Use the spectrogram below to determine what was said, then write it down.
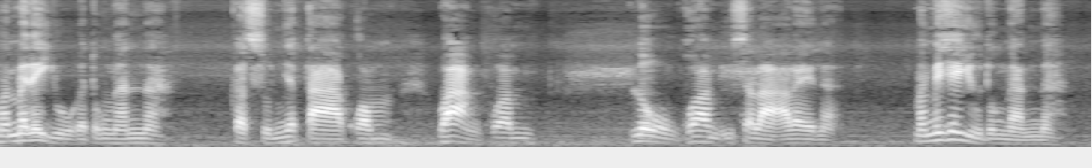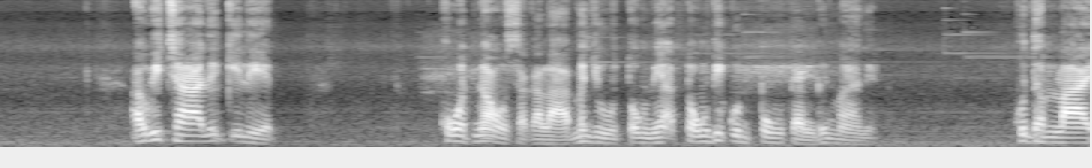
มันไม่ได้อยู่กับตรงนั้นนะกับสุญญตาความว่างความโล่งความอิสระอะไรนะมันไม่ใช่อยู่ตรงนั้นนะอวิชชาหรือกิเลสโคตรเง่าสักการะมันอยู่ตรงเนี้ย ตรงที่คุณปรุงแต่งขึ้นมาเนี่ย คุณทำลาย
